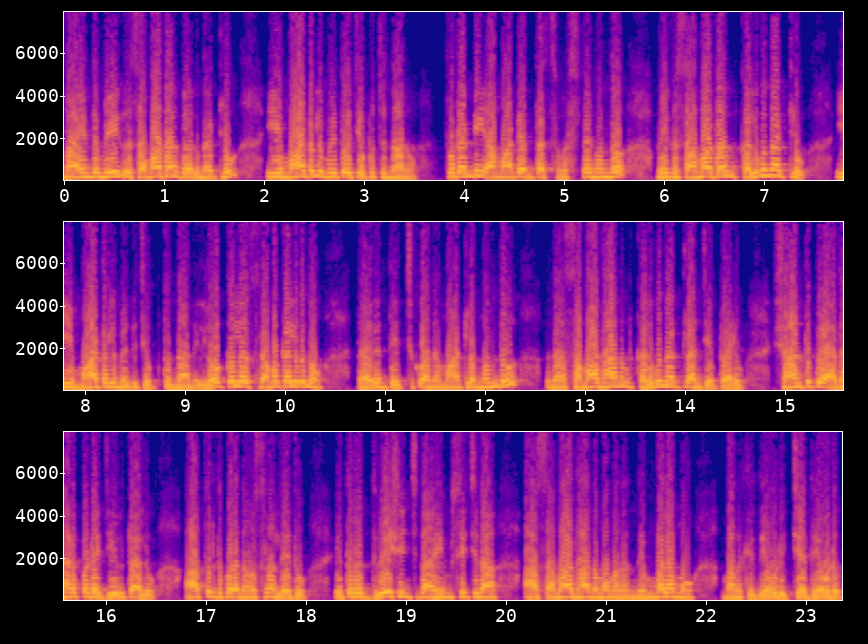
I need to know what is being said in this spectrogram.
నా ఎందు మీకు సమాధానం కలిగినట్లు ఈ మాటలు మీతో చెప్పుచున్నాను. చూడండి ఆ మాట ఎంత స్పష్టంగా ఉందో. మీకు సమాధానం కలుగునట్లు ఈ మాటలు మీకు చెప్తున్నాను. ఈ లోకంలో శ్రమ కలుగును. ధైర్యం తెచ్చుకో అనే మాటల ముందు నా సమాధానం కలుగునట్లు అని చెప్పారు. శాంతిపై ఆధారపడే జీవితాలు ఆతృతపడని అవసరం లేదు. ఇతరులు ద్వేషించిన హింసించిన ఆ సమాధానము మన నిమ్మలము. మనకి దేవుడు ఇచ్చే దేవుడు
